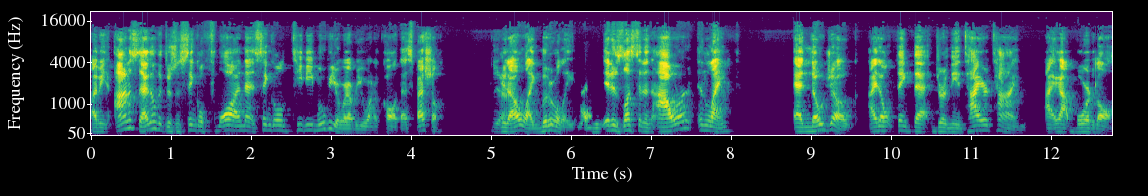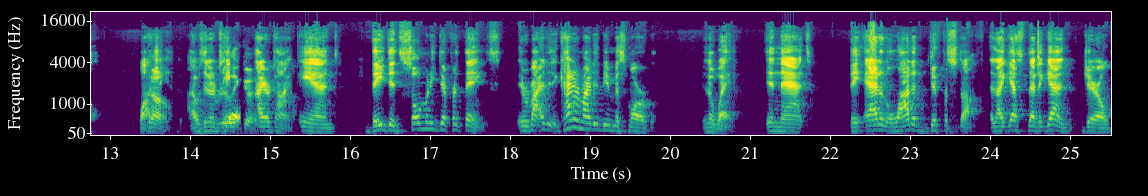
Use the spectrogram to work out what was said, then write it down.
I mean, honestly, I don't think there's a single flaw in that single TV movie or whatever you want to call it, that special. Yeah. You know, like literally, I mean, it is less than an hour in length. And no joke, I don't think that during the entire time I got bored at all watching no, it. I was entertained really the entire time. And they did so many different things. It reminded it kind of reminded me of Ms. Marvel in a way, in that they added a lot of different stuff. And I guess then again, Gerald,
